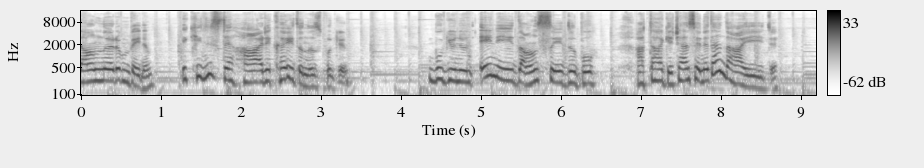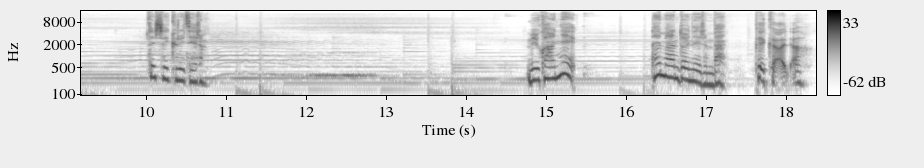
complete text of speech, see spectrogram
Canlarım benim. İkiniz de harikaydınız bugün. Bugünün en iyi dansıydı bu. Hatta geçen seneden daha iyiydi. Teşekkür ederim. Büyük anne, hemen dönerim ben. Pekala.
